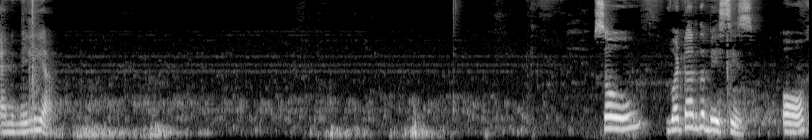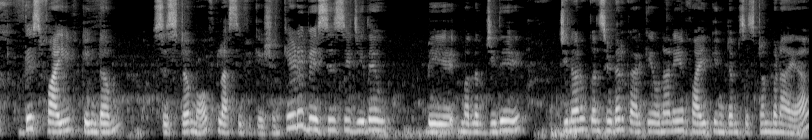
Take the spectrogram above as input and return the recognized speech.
Animalia. So, what are the bases of this five kingdom system of classification? ਕਿਹੜੇ ਬੇਸਿਸ ਸੀ ਜਿਹਦੇ ਬੇ ਮਤਲਬ ਜਿਹਦੇ ਜਿਨ੍ਹਾਂ ਨੂੰ ਕੰਸੀਡਰ ਕਰਕੇ ਉਹਨਾਂ ਨੇ ਫਾਈਵ ਕਿੰਗਡਮ ਸਿਸਟਮ ਬਣਾਇਆ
